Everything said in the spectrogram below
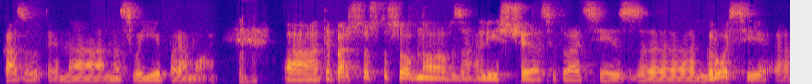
вказувати на, на свої перемоги. А тепер що стосовно взагалі ще ситуації з е, Гросі, е,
